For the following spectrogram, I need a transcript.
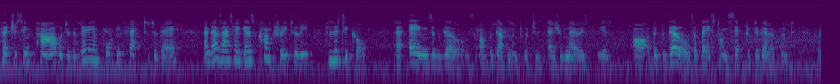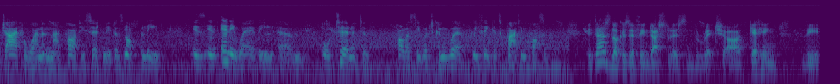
purchasing power, which is a very important factor today, and as I say, goes contrary to the political uh, aims and goals of the government, which is, as you know, is, is are, the, the goals are based on separate development, which I, for one, and my party certainly does not believe is in any way the um, alternative policy which can work. We think it's quite impossible. It does look as if the industrialists and the rich are getting the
